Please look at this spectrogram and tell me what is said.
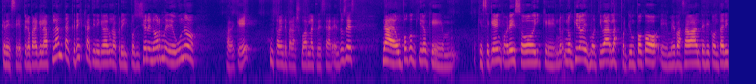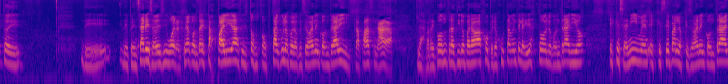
crece. Pero para que la planta crezca tiene que haber una predisposición enorme de uno para que, justamente para ayudarla a crecer. Entonces, nada, un poco quiero que, que se queden con eso hoy, que no, quiero desmotivarlas porque un poco eh, me pasaba antes de contar esto de, pensar eso, de decir, bueno, les voy a contar estas pálidas, estos obstáculos con los que se van a encontrar y capaz nada, las recontra tiro para abajo, pero justamente la idea es todo lo contrario, es que se animen, es que sepan los que se van a encontrar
